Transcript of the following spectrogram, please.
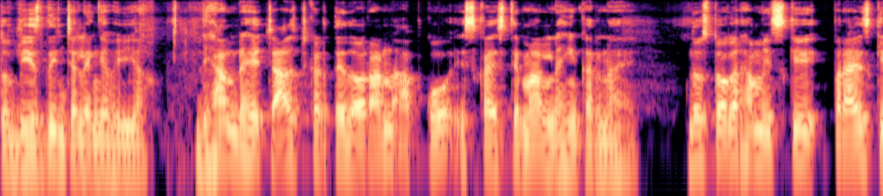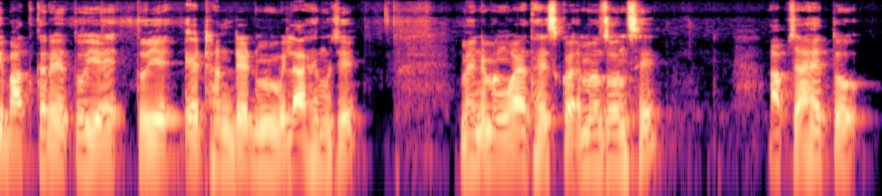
तो बीस दिन चलेंगे भैया। ध्यान रहे, चार्ज करते दौरान आपको इसका इस्तेमाल नहीं करना है। दोस्तों, अगर हम इसकी प्राइस की बात करें तो ये तो ये एट हंड्रेड में मिला है मुझे। मैंने मंगवाया था इसको अमेज़ोन से। आप चाहें तो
